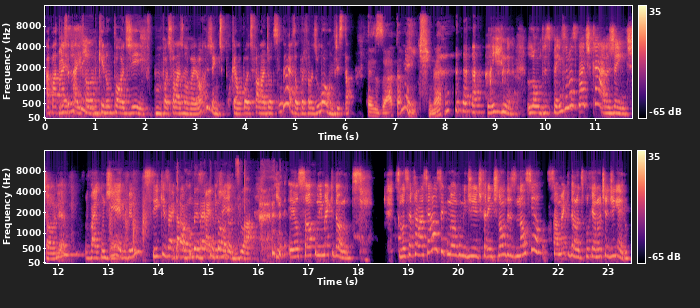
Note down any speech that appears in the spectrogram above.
A Patrícia Mas, tá aí assim, falando que não pode, não pode falar de Nova York, gente, porque ela pode falar de outros lugares, ela pode falar de Londres, tá? Exatamente, né? Menina, Londres pensa numa cidade cara, gente, olha, vai com dinheiro, viu? Se quiser ir pra Londres, vai com dinheiro. Lá. Eu só comi McDonald's. Se você falar assim, ah, você comeu uma comidinha diferente em Londres, não, senhor, só McDonald's, porque eu não tinha dinheiro.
